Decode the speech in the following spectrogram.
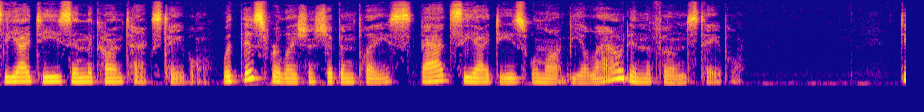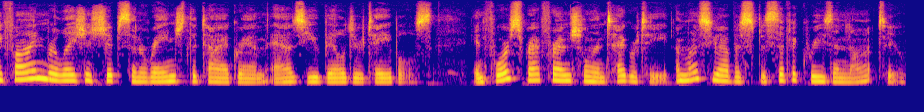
CIDs in the contacts table. With this relationship in place, bad CIDs will not be allowed in the phones table. Define relationships and arrange the diagram as you build your tables. Enforce referential integrity unless you have a specific reason not to.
